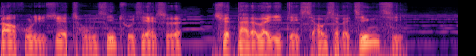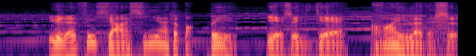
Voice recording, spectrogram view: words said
当红雨靴重新出现时，却带来了一点小小的惊喜。与人分享心爱的宝贝，也是一件快乐的事。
